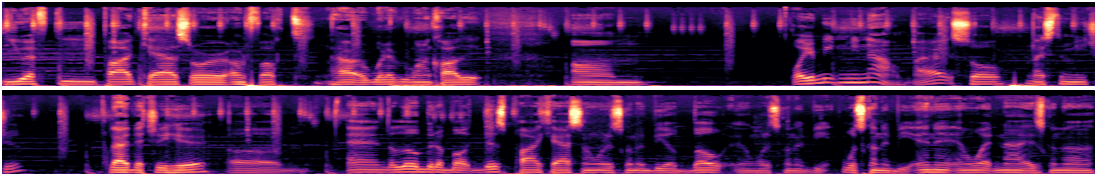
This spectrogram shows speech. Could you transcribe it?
the UFD podcast or Unfucked, how whatever you want to call it, um, well, you're meeting me now. All right, so nice to meet you. Glad that you're here. Um, and a little bit about this podcast and what it's gonna be about and what it's gonna be, what's gonna be in it and whatnot is gonna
